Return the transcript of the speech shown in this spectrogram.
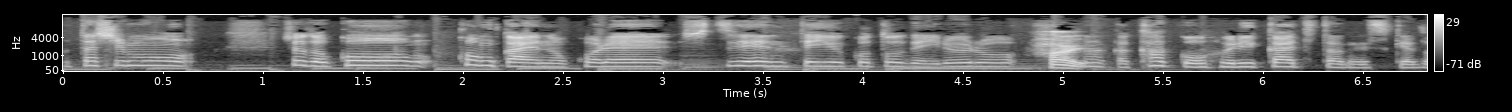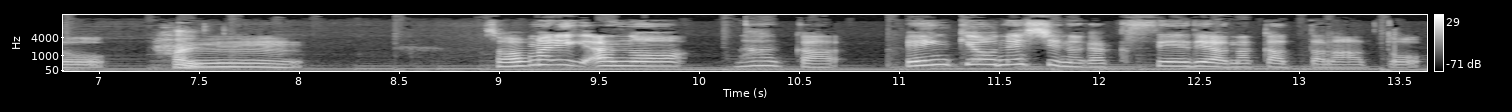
私も、ちょっとこう、今回のこれ、出演っていうことでいろいろ、はい。な、んか過去を振り返ってたんですけど、はい、うん。そう、あんまり、あの、なんか、勉強熱心な学生ではなかったなと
